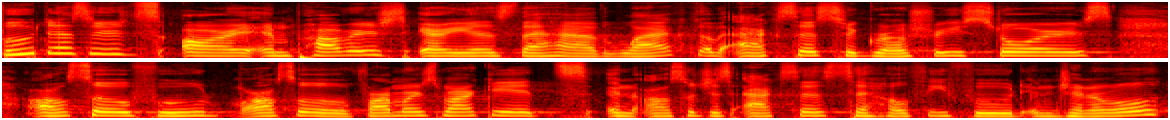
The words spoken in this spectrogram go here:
Food deserts are impoverished areas that have lack of access to grocery stores, also food, also farmers markets, and also just access to healthy food in general.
